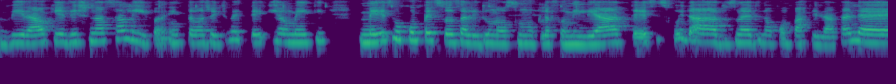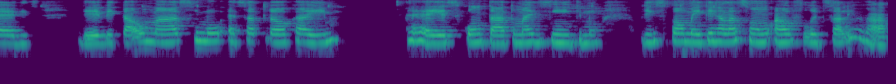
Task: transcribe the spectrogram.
viral que existe na saliva. Então, a gente vai ter que realmente, mesmo com pessoas ali do nosso núcleo familiar, ter esses cuidados, né, de não compartilhar talheres, de evitar ao máximo essa troca aí, é, esse contato mais íntimo, principalmente em relação ao fluido salivar.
